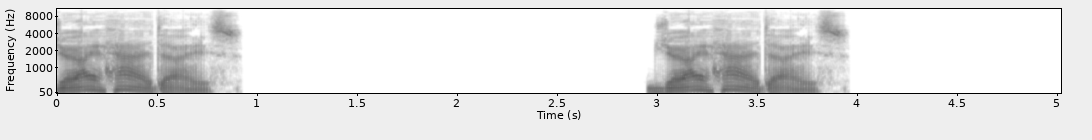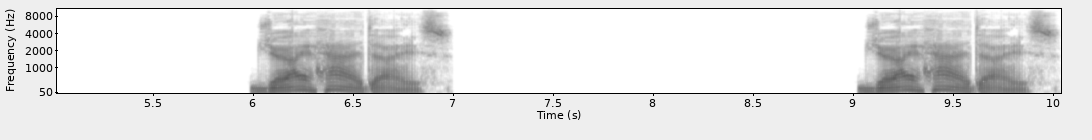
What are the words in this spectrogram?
jihadize jihadize jihadize jihadize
